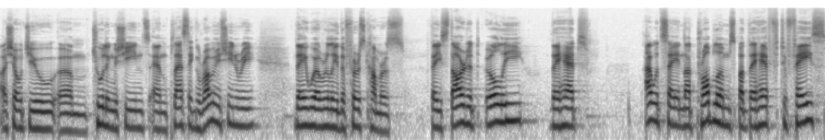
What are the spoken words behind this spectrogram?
I showed you um, tooling machines and plastic and rubber machinery. They were really the first comers. They started early. They had, I would say, not problems, but they have to face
